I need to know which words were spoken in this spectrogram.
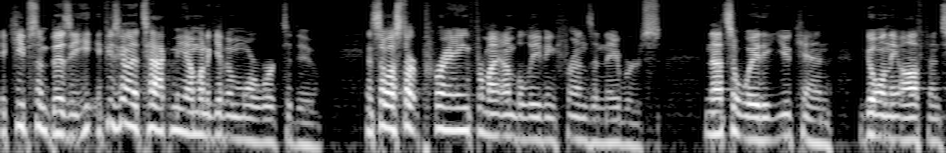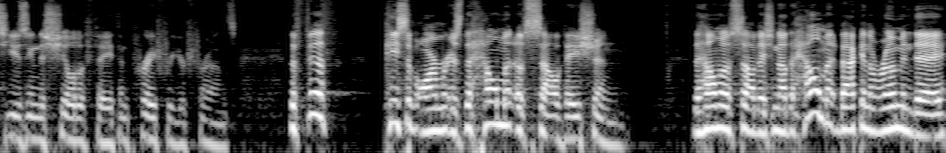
It keeps him busy. He, if he's going to attack me, I'm going to give him more work to do. And so I start praying for my unbelieving friends and neighbors. And that's a way that you can go on the offense using the shield of faith and pray for your friends. The fifth piece of armor is the helmet of salvation. The helmet of salvation. Now, the helmet back in the Roman day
